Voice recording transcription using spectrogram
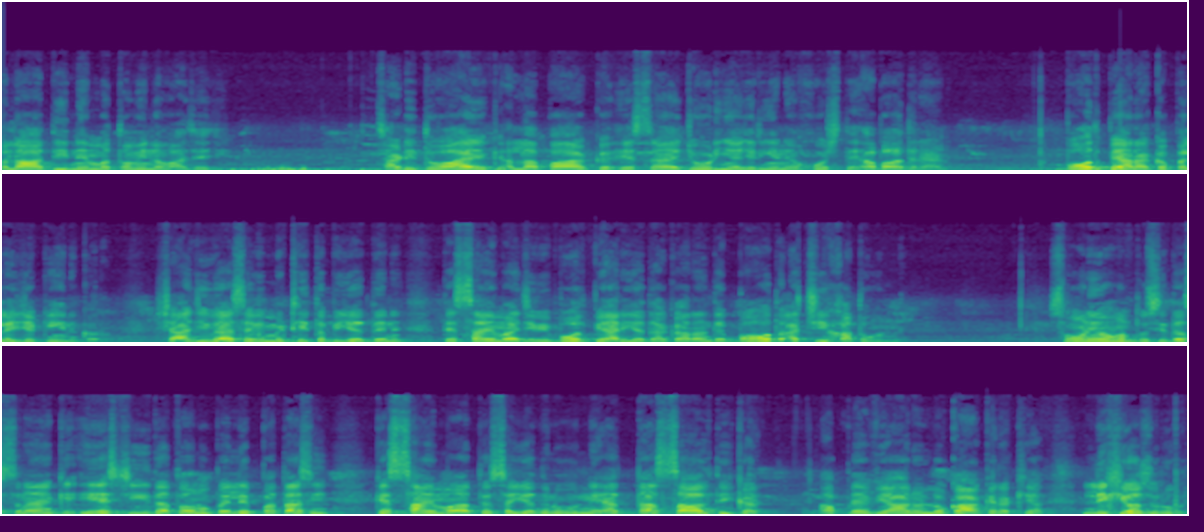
ਔਲਾਦ ਦੀ ਨਿਮਤੋਂ ਵੀ ਨਵਾਜ਼ੇ ਜੀ। ਸਾਡੀ ਦੁਆ ਹੈ ਕਿ ਅੱਲਾਹ ਪਾਕ ਇਸ ਤਰ੍ਹਾਂ ਇਹ ਜੋੜੀਆਂ ਜਿਹੜੀਆਂ ਨੇ, ਖੁਸ਼ ਤੇ ਆਬਾਦ ਰਹਿਣ। ਬਹੁਤ ਪਿਆਰਾ ਕਪਲ ਹੈ, ਯਕੀਨ ਕਰੋ। ਸ਼ਾਹ ਜੀ ਵੈਸੇ ਵੀ ਮਿੱਠੀ ਤਬੀਅਤ ਦੇ ਨੇ ਤੇ ਸਾਇਮਾ ਜੀ ਵੀ ਬਹੁਤ ਪਿਆਰੀ ਅਦਾਕਾਰਾਂ ਤੇ ਬਹੁਤ ਅੱਛੀ ਖਾਤੂਨ ਨੇ। ਸੋਹਣਿਓ, ਹੁਣ ਤੁਸੀਂ ਦੱਸਣਾ ਹੈ ਕਿ ਇਸ ਚੀਜ਼ ਦਾ ਤੁਹਾਨੂੰ ਪਹਿਲੇ ਪਤਾ ਸੀ ਕਿ ਸਾਇਮਾ ਤੇ ਸੈਯਦ ਨੂਰ ਨੇ ਇਹ 10 ਸਾਲ ਤੀਕਰ ਆਪਣੇ ਵਿਆਹ ਨੂੰ ਲੁਕਾ ਕੇ ਰੱਖਿਆ। ਲਿਖਿਓ ਜ਼ਰੂਰ।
